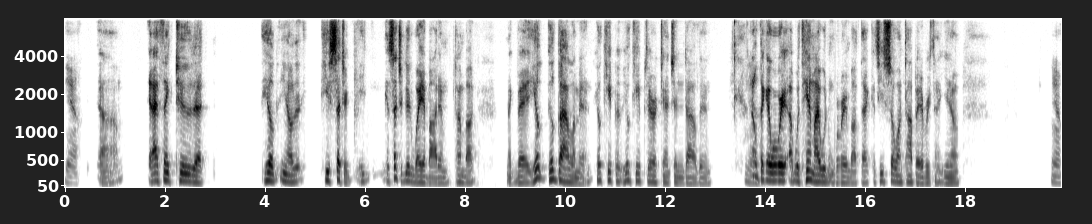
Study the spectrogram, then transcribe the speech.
Yeah. Um, and I think too that he'll, you know, he's such a he has such a good way about him. Talking about McVay, he'll he'll dial them in. He'll keep. He'll keep their attention dialed in. Yeah. I don't think I worry with him. I wouldn't worry about that because he's so on top of everything. You know. Yeah.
